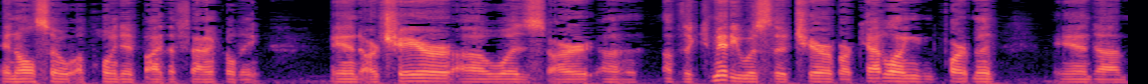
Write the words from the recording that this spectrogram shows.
and also appointed by the faculty. and our chair uh, was our uh, of the committee was the chair of our cataloging department, and um,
